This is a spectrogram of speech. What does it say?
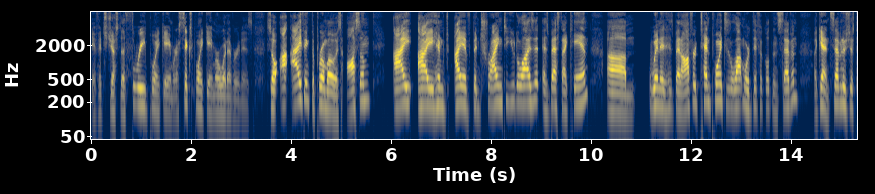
if it's just a three point game or a six point game or whatever it is. So I, I think the promo is awesome. I I am I have been trying to utilize it as best I can. Um, when it has been offered, ten points is a lot more difficult than seven. Again, seven is just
